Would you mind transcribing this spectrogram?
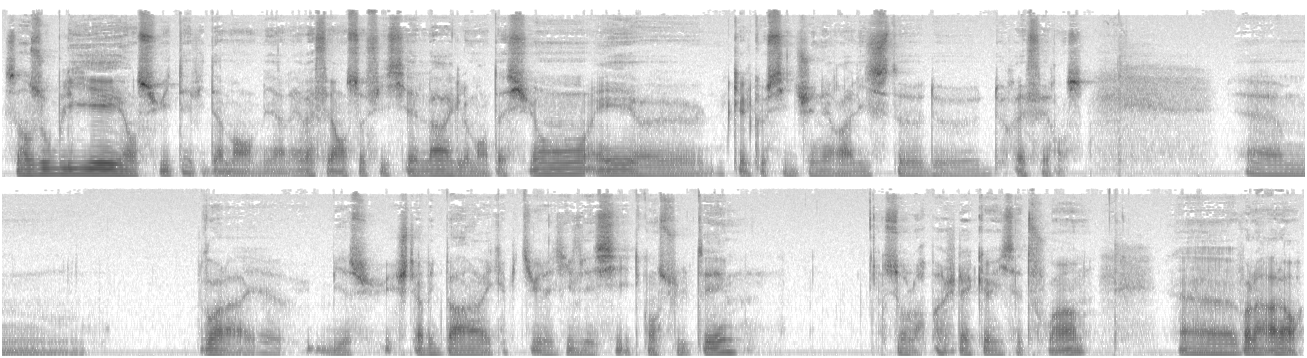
Sans oublier ensuite évidemment bien les références officielles, la réglementation et euh, quelques sites généralistes de, référence. Euh, voilà, euh, bien sûr, je termine par un récapitulatif des sites consultés sur leur page d'accueil cette fois. voilà, alors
